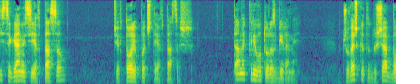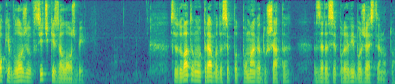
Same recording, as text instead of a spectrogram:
Ти сега не си я втасал, че втори път ще я втасаш. Там е кривото разбиране. В човешката душа Бог е вложил всички заложби. Следователно трябва да се подпомага душата, за да се прояви Божественото.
